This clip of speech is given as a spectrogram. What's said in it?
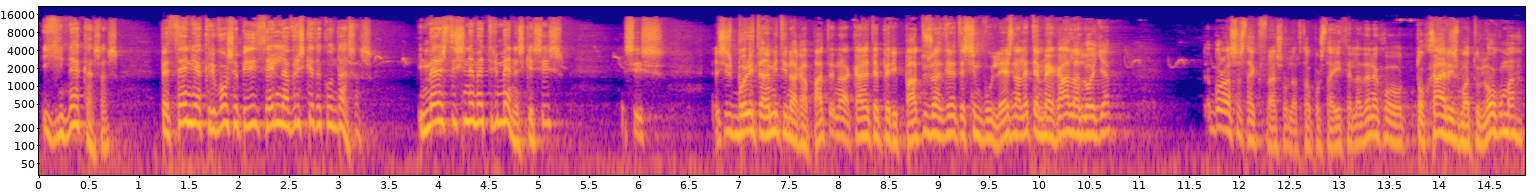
η γυναίκα σας, πεθαίνει ακριβώς επειδή θέλει να βρίσκεται κοντά σας. Οι μέρες της είναι μετρημένες και εσείς, εσείς, εσείς μπορείτε να μην την αγαπάτε, να κάνετε περιπάτους, να δίνετε συμβουλές, να λέτε μεγάλα λόγια. Δεν μπορώ να σας τα εκφράσω όλα αυτά όπως τα ήθελα. Δεν έχω το χάρισμα του λόγου, μα,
